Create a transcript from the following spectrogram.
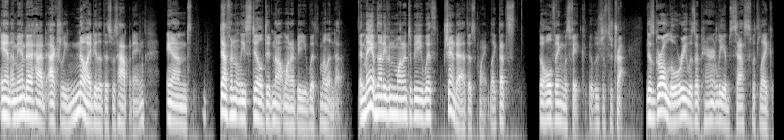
And Amanda had actually no idea that this was happening and definitely still did not want to be with Melinda. And may have not even wanted to be with Shanda at this point. Like, that's the whole thing was fake. It was just a trap. This girl Laurie was apparently obsessed with like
